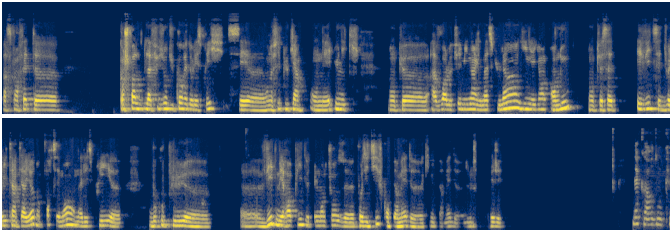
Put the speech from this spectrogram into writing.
Parce qu'en fait, euh, quand je parle de la fusion du corps et de l'esprit, euh, on ne fait plus qu'un, on est unique. Donc euh, avoir le féminin et le masculin, yin en nous, donc ça évite cette dualité intérieure. Donc forcément, on a l'esprit beaucoup plus vide, mais rempli de tellement de choses positives qui nous permet de nous protéger. D'accord, donc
